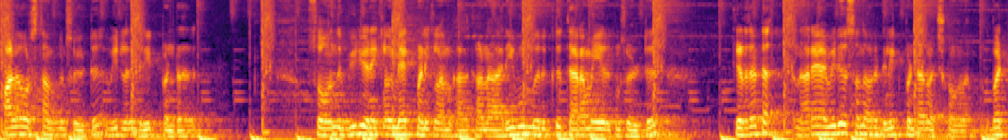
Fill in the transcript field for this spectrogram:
ஃபாலோவர்ஸ் தான் அப்படின்னு சொல்லிட்டு வீட்டில் வந்து delete பண்ணுறாரு ஸோ வந்து வீடியோ என்னைக்கெல்லாம் மேக் பண்ணிக்கலாம். நமக்கு அதுக்கான அறிவும் இருக்குது திறமையும் இருக்குன்னு சொல்லிட்டு கிட்டத்தட்ட நிறையா வீடியோஸ் வந்து அவர் டெலிட் பண்ணிட்டாருன்னு வச்சுக்கோங்க பட்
